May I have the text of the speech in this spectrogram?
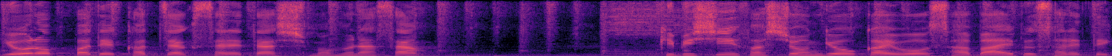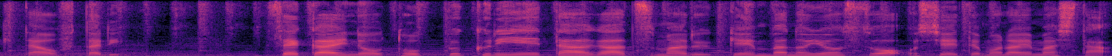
ヨーロッパで活躍された下村さん。厳しいファッション業界をサバイブされてきたお二人。世界のトップクリエイターが集まる現場の様子を教えてもらいました。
